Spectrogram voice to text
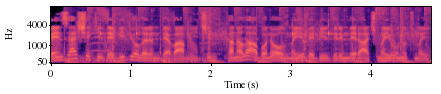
Benzer şekilde videoların devamı için, kanala abone olmayı ve bildirimleri açmayı unutmayın.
